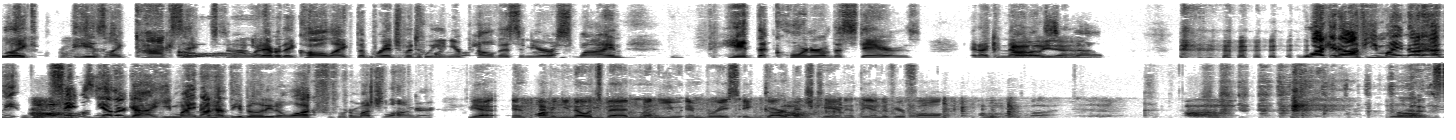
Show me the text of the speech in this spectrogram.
like his like coccyx or whatever they call like the bridge between your pelvis and your spine hit the corner of the stairs and i cannot Oh, unsee yeah. that walk it off he might not have the same as the other guy he might not have the ability to walk for much longer Yeah, and I mean, you know it's bad when you embrace a garbage can at the end of your fall. Oh my God. Oh. No. Hugs,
